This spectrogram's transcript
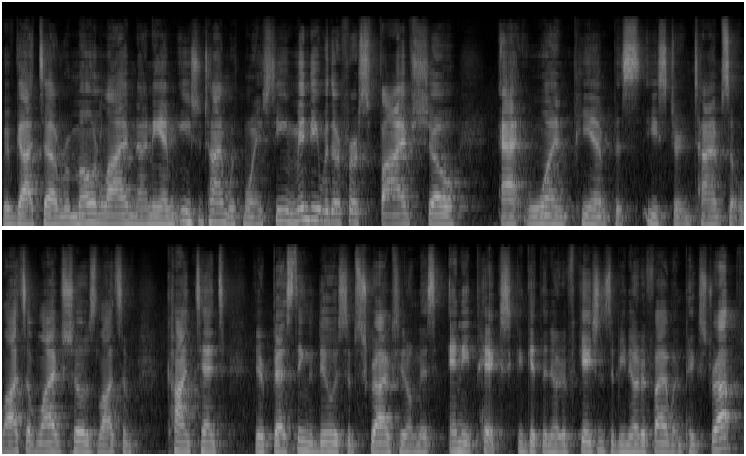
We've got uh, Ramon live 9 a.m. Eastern time with Morning Steam. Mindy with her first five show at 1 p.m. Eastern time. So lots of live shows, lots of content. Your best thing to do is subscribe so you don't miss any picks. You can get the notifications to be notified when picks drop.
